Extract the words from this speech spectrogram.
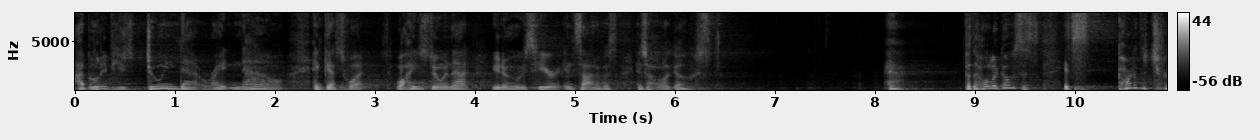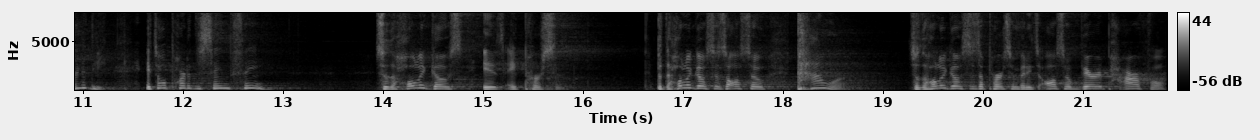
I believe he's doing that right now. And guess what? While he's doing that, you know who's here inside of us? Is the Holy Ghost. Yeah. But the Holy Ghost is it's part of the Trinity. It's all part of the same thing. So the Holy Ghost is a person. But the Holy Ghost is also power. So the Holy Ghost is a person, but he's also very powerful.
